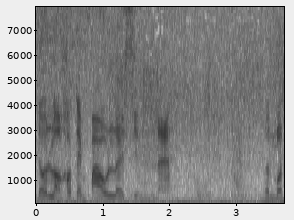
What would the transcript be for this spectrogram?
โดนหลอกเขาเต็มเป่าเลยสินนะ นั่นมัน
